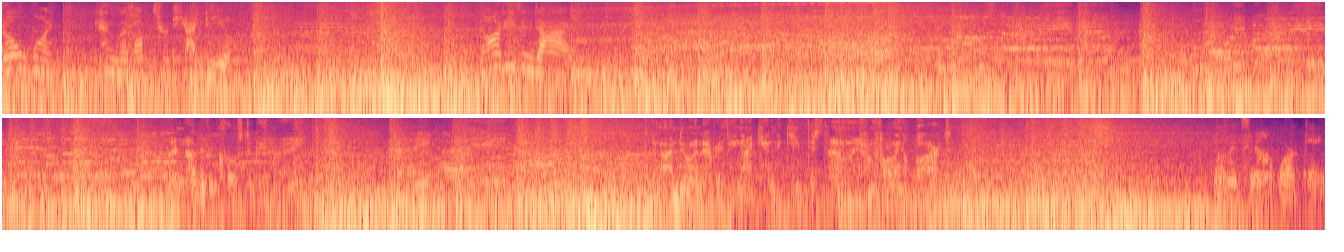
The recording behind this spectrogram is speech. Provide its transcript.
No one can live up to the ideal. Not even Dad. Close to being ready. And I'm doing everything I can to keep this family from falling apart. Well, it's not working.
